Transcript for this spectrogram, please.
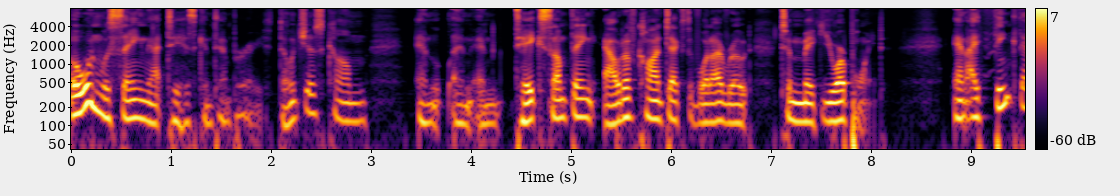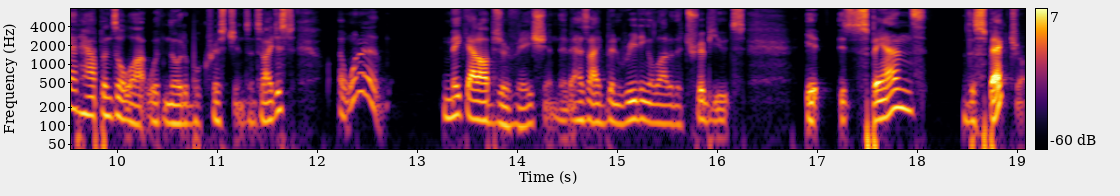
Owen was saying that to his contemporaries. Don't just come and and and take something out of context of what I wrote to make your point. And I think that happens a lot with notable Christians. And so I just I want to make that observation that as I've been reading a lot of the tributes, it, it spans the spectrum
